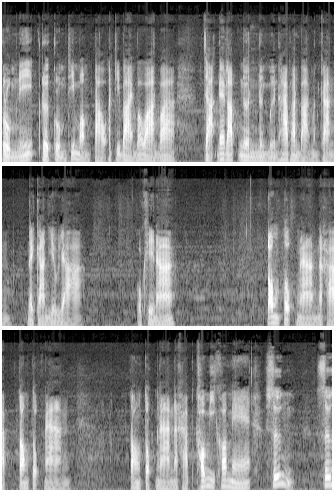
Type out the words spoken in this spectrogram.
กลุ่มนี้คือกลุ่มที่หม่อมเต่าอธิบายเมื่อวานว่า จะได้รับเงิน 15,000 บาทเหมือนกันในการเยียวยา โอเคนะ ต้องตกงานนะครับ ต้องตกงาน ต้องตกงานนะครับ เขามีข้อแม้ ซึ่ง ซึ่ง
